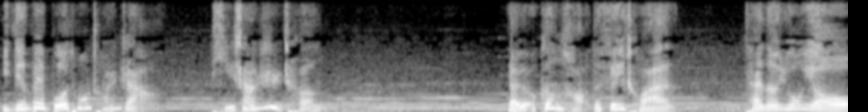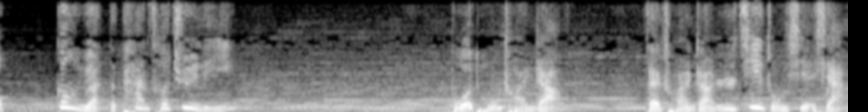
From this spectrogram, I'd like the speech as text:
已经被博同船长提上日程。要有更好的飞船，才能拥有更远的探测距离。博同船长在船长日记中写下：“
